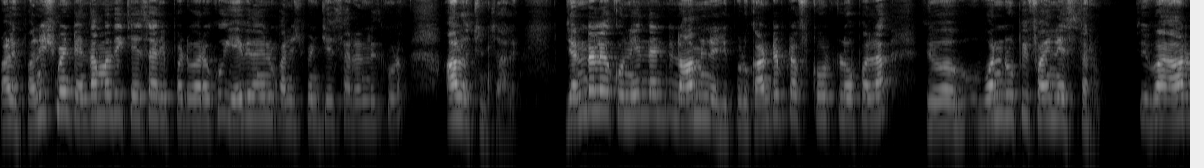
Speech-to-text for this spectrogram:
వాళ్ళకి పనిష్మెంట్ ఎంతమందికి చేశారు ఇప్పటి వరకు ఏ విధమైన పనిష్మెంట్ చేశారు అనేది కూడా ఆలోచించాలి. జనరల్గా కొన్ని ఏంటంటే నామినల్ ఇప్పుడు కాంట్రాక్ట్ ఆఫ్ కోర్ట్ లోపల వన్ రూపీ ఫైన్ వేస్తారు. ఆర్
